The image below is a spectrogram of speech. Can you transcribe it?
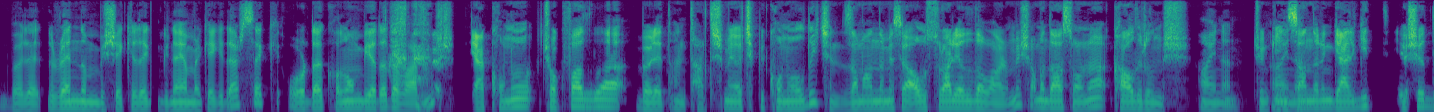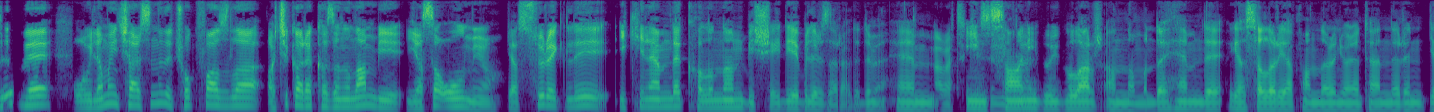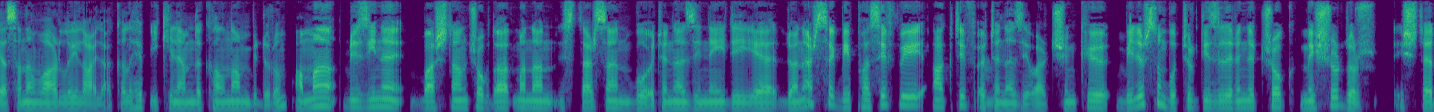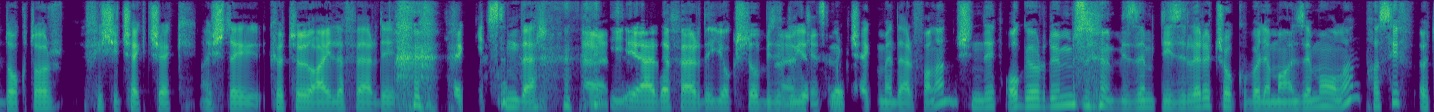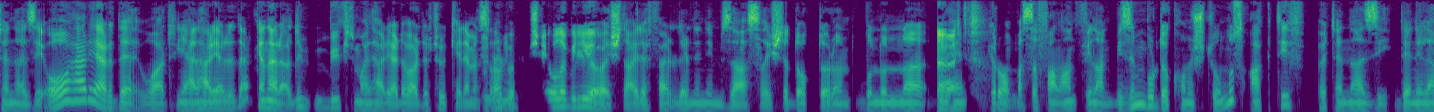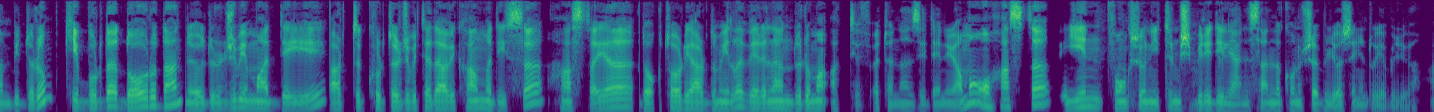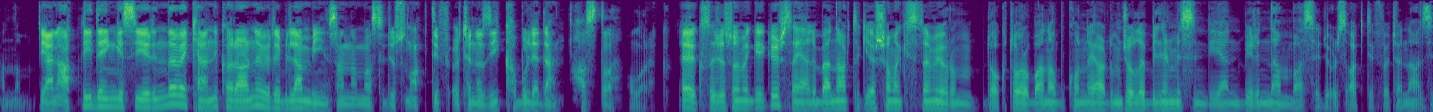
böyle random bir şekilde Güney Amerika'ya gidersek orada Kolombiya'da da varmış. Ya konu çok fazla böyle hani tartışmaya açık bir konu olduğu için zamanında mesela Avustralya'da da varmış ama daha sonra kaldırılmış. Aynen. Çünkü Aynen. insanların gel git yaşadığı ve oylama içerisinde de çok fazla açık ara kazanılan bir yasa olmuyor. Ya sürekli ikilemde kalınan bir şey diyebiliriz herhalde değil mi? Hem Evet, insani kesinlikle. duygular anlamında hem de yasaları yapanların, yönetenlerin yasanın varlığıyla alakalı hep ikilemde kalınan bir durum. Ama biz yine baştan çok dağıtmadan istersen bu ötenazi neydiye dönersek bir pasif bir aktif ötenazi var. Çünkü bilirsin bu Türk dizilerinde çok meşhurdur. İşte doktor fişi çekecek. İşte kötü aile ferdi çek gitsin der. Evet. İyi yerde ferdi yok işte o bizi Evet, duyabiliyor çekme der falan. Şimdi o gördüğümüz bizim dizilere çok böyle malzeme olan pasif ötenazi. O her yerde var. Yani her yerde derken herhalde büyük ihtimal her yerde vardır. Türkiye'de mesela böyle bir şey olabiliyor. İşte aile fertlerinin imzası, işte doktorun bununla Evet. hemfikir olması falan filan. Bizim burada konuştuğumuz aktif ötenazi denilen bir durum ki burada doğrudan öldürücü bir maddeyi artık kurtarıcı bir tedavi kalmadıysa hastaya doktor yardımıyla verilen duruma aktif ötenazi deniyor. Ama o hasta beyin fonksiyonu yitirmiş biri değil yani seninle konuşabiliyor, seni duyabiliyor anlamında. Yani akli dengesi yerinde ve kendi kararını verebilen bir insandan bahsediyorsun. Aktif ötenaziyi kabul eden hasta olarak. Evet kısaca söylemek gerekirse yani ben artık yaşamak istemiyorum. Doktor bana bu konuda yardımcı olabilir misin diyen birinden bahsediyoruz aktif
